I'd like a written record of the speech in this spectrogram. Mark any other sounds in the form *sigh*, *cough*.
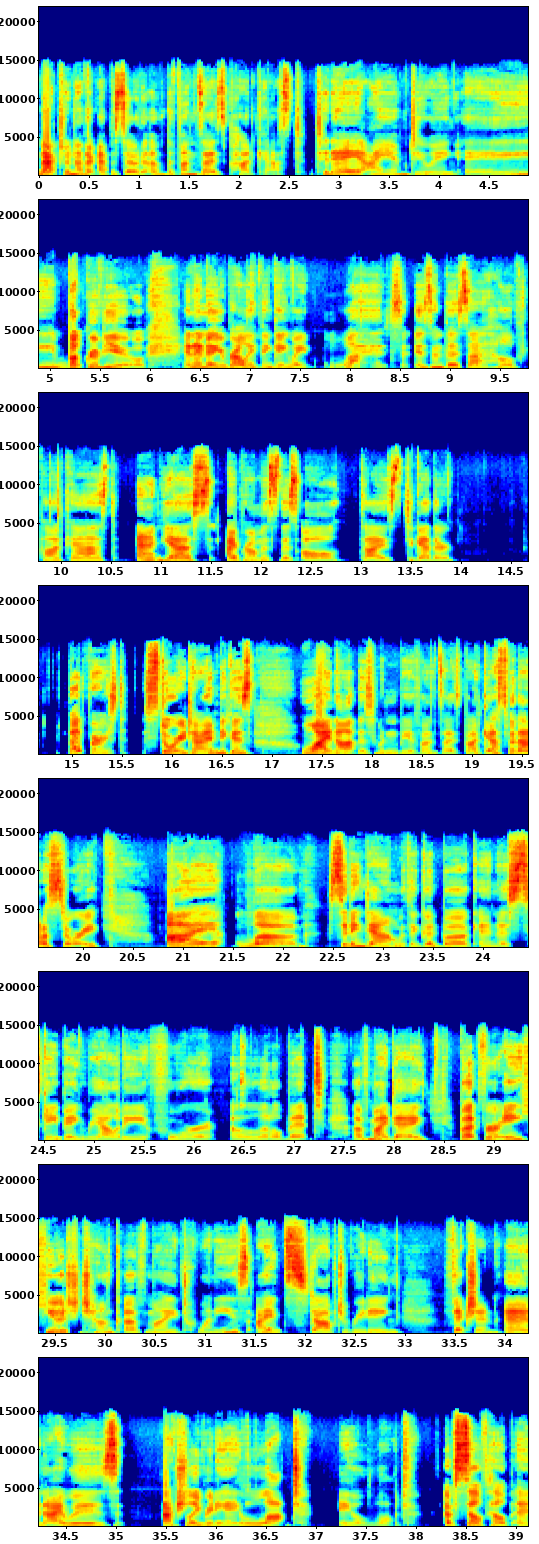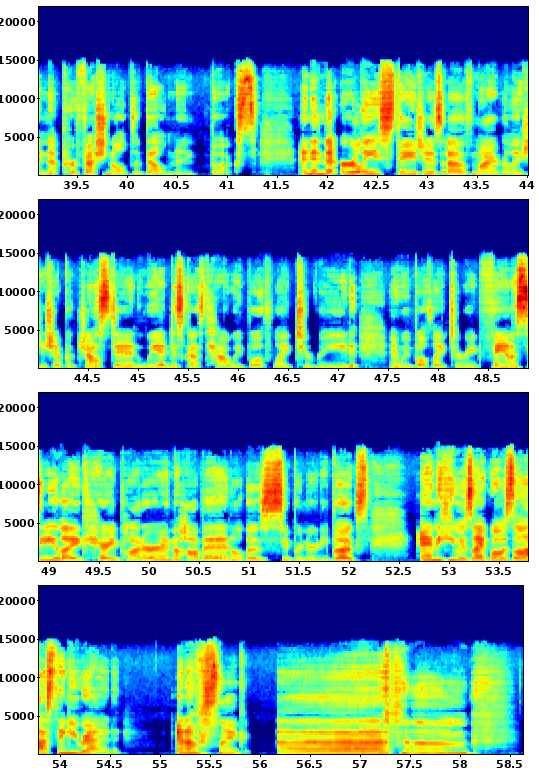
back to another episode of the Fun Size Podcast. Today I am doing a book review. And I know you're probably thinking, wait, what? Isn't this a health podcast? And yes, I promise this all ties together. But first, story time, because why not? This wouldn't be a fun size podcast without a story. I love sitting down with a good book and escaping reality for a little bit of my day. But for a huge chunk of my 20s, I had stopped reading fiction and I was actually reading a lot, a lot of self help and professional development books. And in the early stages of my relationship with Justin, we had discussed how we both like to read, and we both like to read fantasy, like Harry Potter and The Hobbit and all those super nerdy books. And he was like, What was the last thing you read? And I was like, Uh, um,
